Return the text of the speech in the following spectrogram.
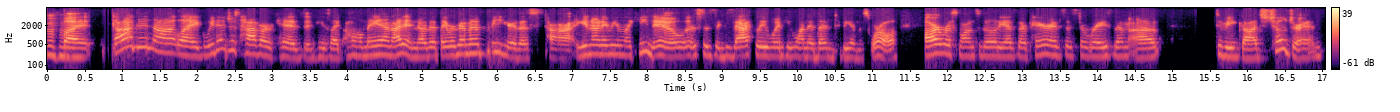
Mhm. But God did not like we didn't just have our kids and he's like, "Oh man, I didn't know that they were going to be here this time." You know what I mean? Like he knew this is exactly when he wanted them to be in this world. Our responsibility as their parents is to raise them up to be God's children.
